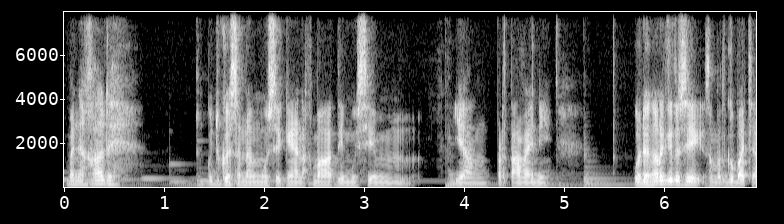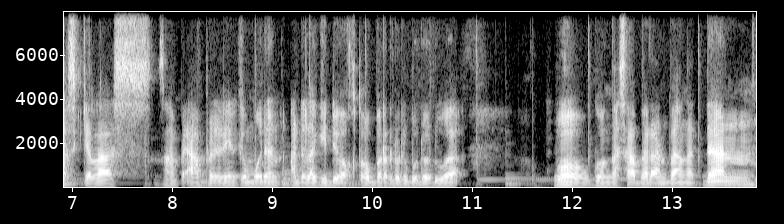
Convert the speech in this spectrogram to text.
banyak hal deh. Gue juga senang musiknya enak banget di musim yang pertama ini. Gue denger gitu sih, sempat gue baca sekilas sampai April ini, kemudian ada lagi di Oktober 2022. Wow, gue nggak sabaran banget. Dan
